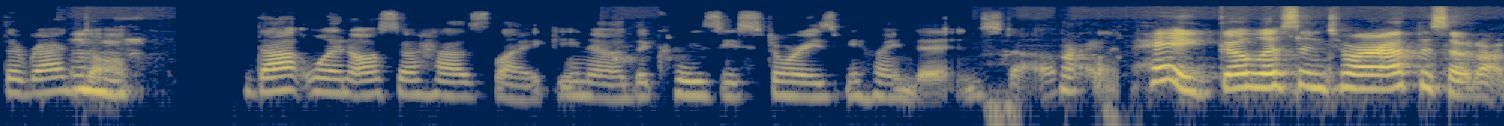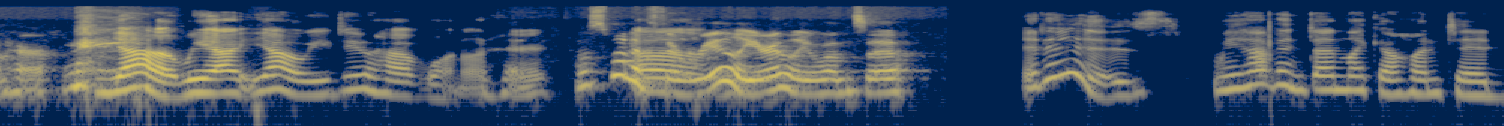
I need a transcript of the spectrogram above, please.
the rag doll. Mm-hmm. That one also has like you know the crazy stories behind it and stuff right. hey go listen to our episode on her. Yeah we uh, yeah we do have one on her. That's one of um, the really early ones though. It is. We haven't done like a haunted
